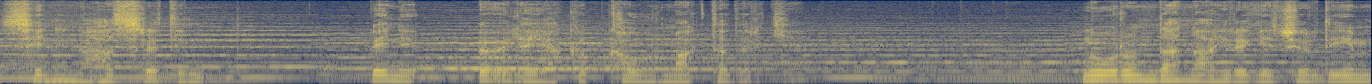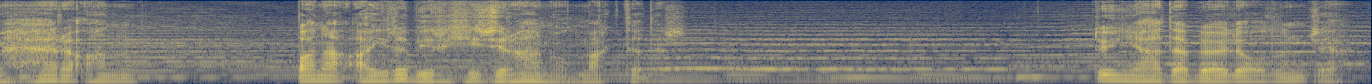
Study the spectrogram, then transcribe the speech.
Senin hasretin beni öyle yakıp kavurmaktadır ki, nurundan ayrı geçirdiğim her an bana ayrı bir hicran olmaktadır. Dünyada böyle olunca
